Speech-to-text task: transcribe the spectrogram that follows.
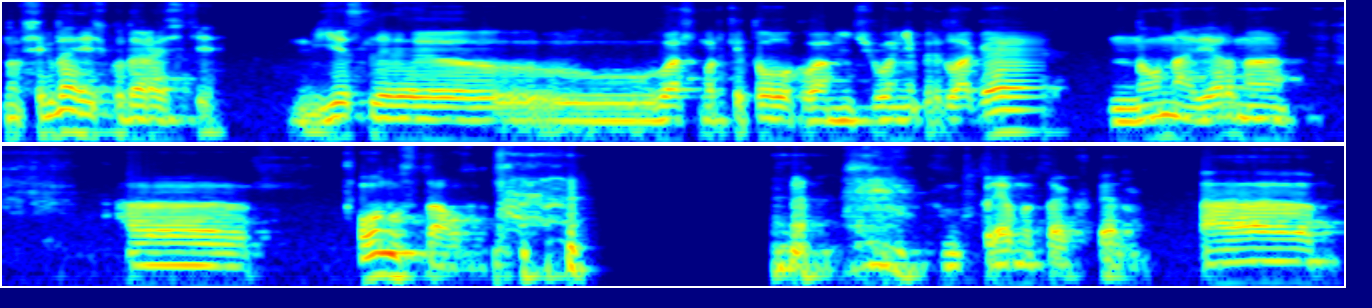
но всегда есть куда расти. Если э, ваш маркетолог вам ничего не предлагает, ну, наверное, э, он устал. Прямо так скажем. А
